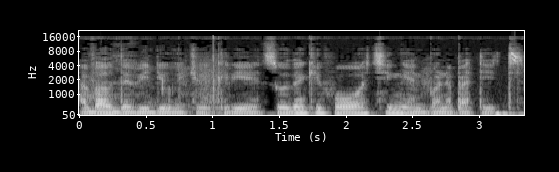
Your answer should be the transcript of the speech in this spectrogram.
about the video which you create. So thank you for watching and bon appetit.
